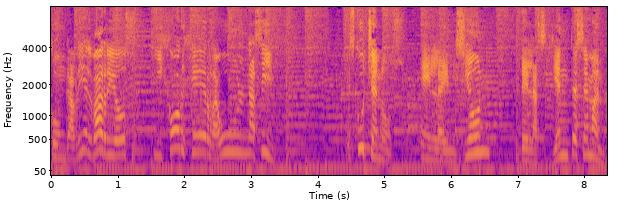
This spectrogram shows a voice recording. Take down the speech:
con Gabriel Barrios y Jorge Raúl Nasif. Escúchenos en la emisión de la siguiente semana.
